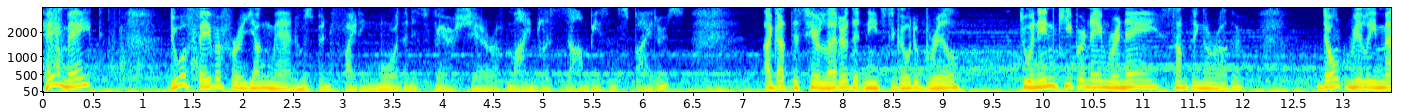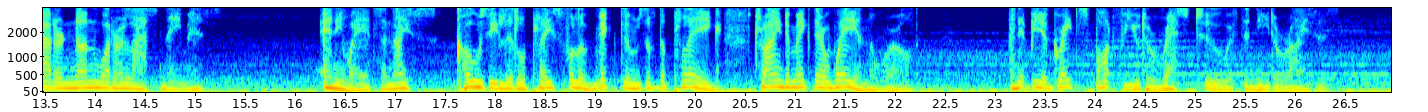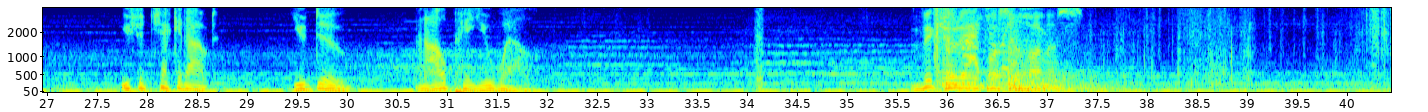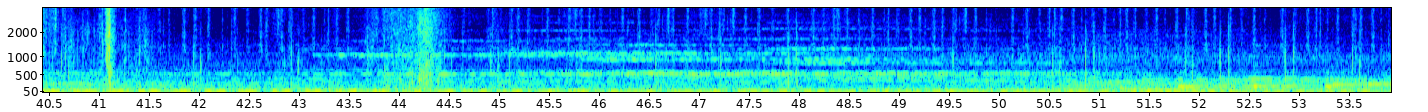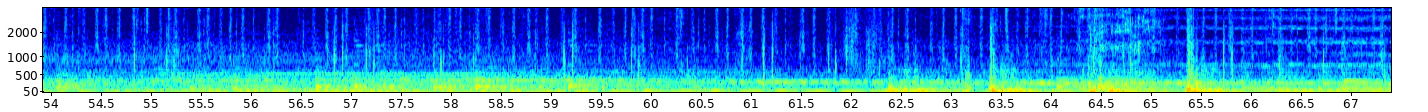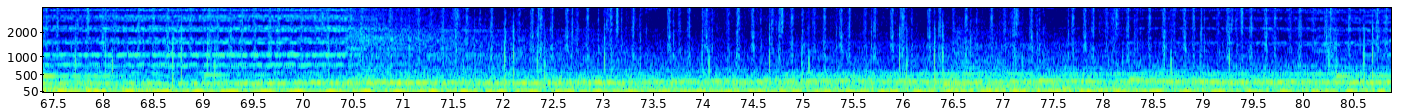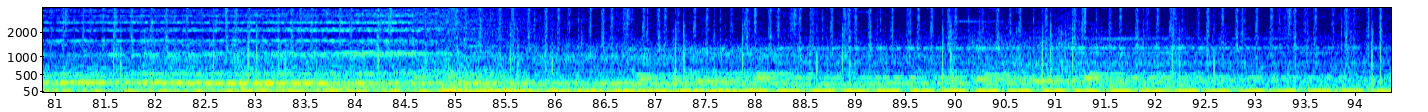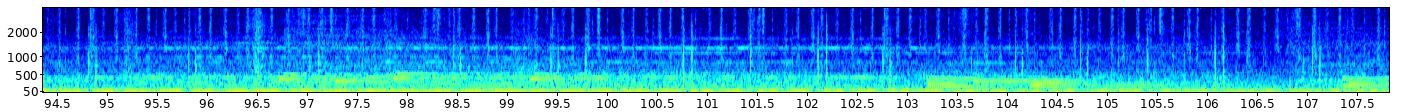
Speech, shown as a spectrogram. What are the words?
Hey, mate. Do a favor for a young man who's been fighting more than his fair share of mindless zombies and spiders. I got this here letter that needs to go to Brill, to an innkeeper named Renee something or other. Don't really matter none what her last name is. Anyway, it's a nice, cozy little place full of victims of the plague trying to make their way in the world. And it'd be a great spot for you to rest too if the need arises. You should check it out. You do, and I'll pay you well. Victory for Sylvanas. Thank you.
